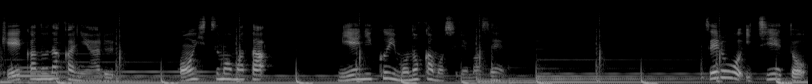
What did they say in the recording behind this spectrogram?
経過の中にある本質もまた見えにくいものかもしれません。0を1へと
